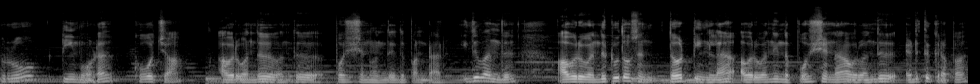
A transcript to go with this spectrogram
ப்ரோ டீமோட கோச்சாக அவர் வந்து வந்து பொசிஷன் வந்து இது பண்ணுறாரு இது வந்து அவர் வந்து டூ தௌசண்ட் தேர்ட்டீனில் அவர் வந்து இந்த பொசிஷனை அவர் வந்து எடுத்துக்கிறப்ப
